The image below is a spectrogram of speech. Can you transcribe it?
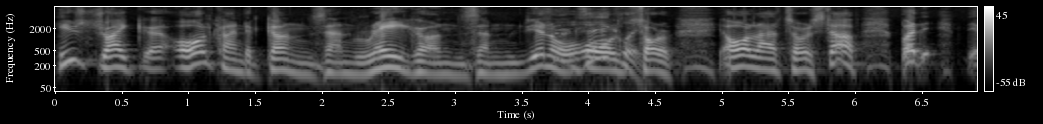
he used to like uh, all kind of guns and ray guns, and you know, sure, exactly. all sort of all that sort of stuff. But uh,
